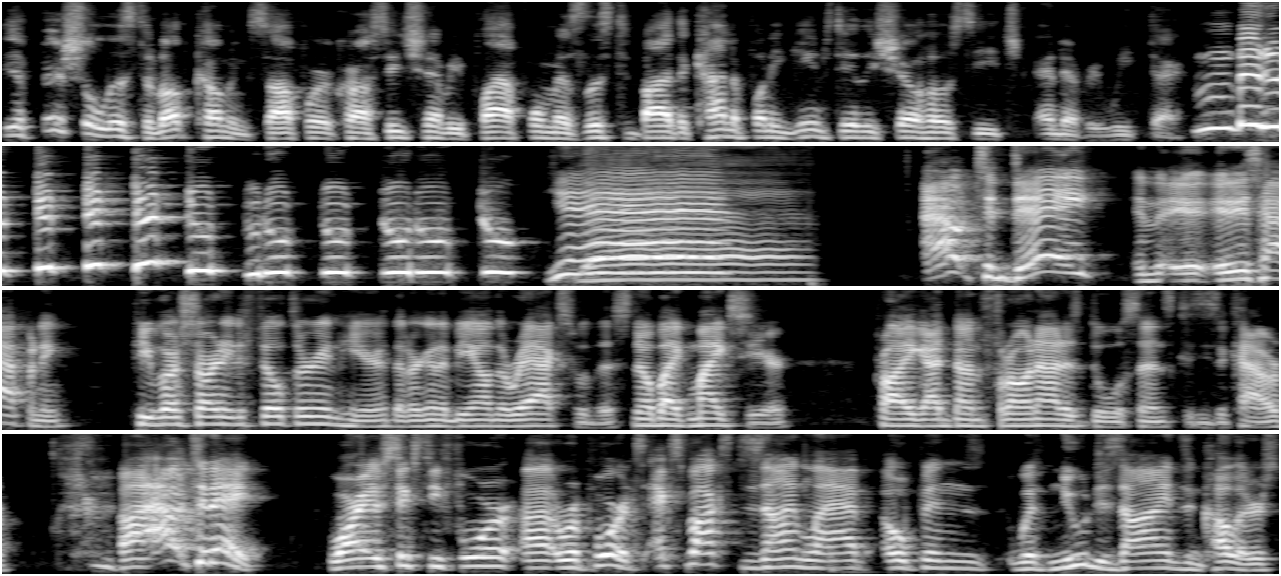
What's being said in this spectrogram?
The official list of upcoming software across each and every platform as listed by the Kind of Funny Games Daily Show hosts each and every weekday. Yeah. Out today, and it is happening. People are starting to filter in here that are going to be on the racks with us. Snowbike Mike's here. Probably got done throwing out his dual sense because he's a coward. Uh, out today, Wario64 uh, reports Xbox Design Lab opens with new designs and colors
